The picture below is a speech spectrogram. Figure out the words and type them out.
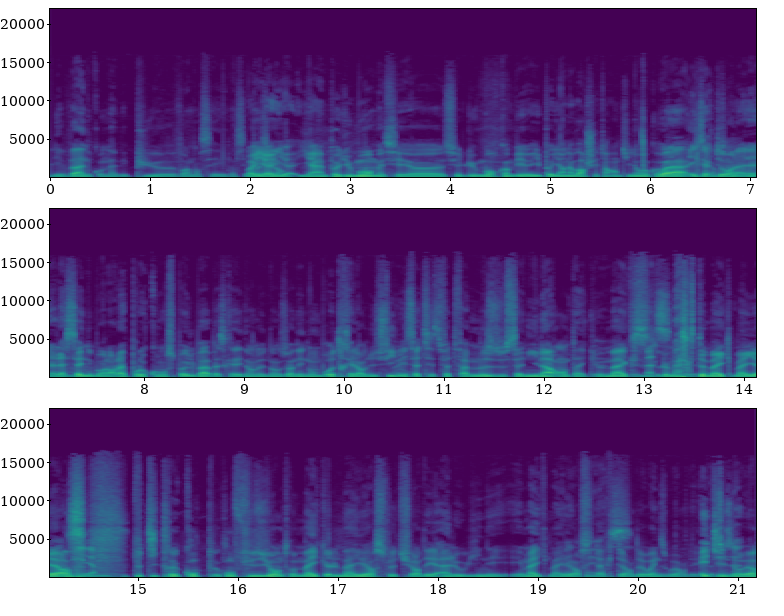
les vannes qu'on avait pu voir dans ces dans ces Ouais, Il y, y a un peu d'humour, mais c'est euh, c'est de l'humour comme il peut y en avoir chez Tarantino. Quoi. Voilà, exactement. La, ça. la- la scène, bon, alors là, pour le coup, on spoil pas parce qu'elle est dans, le- dans un des nombreux trailers du film. Oui. Et cette, cette, cette fameuse scène hilarante avec le, Le- Max, le masque le masque de- de Mike Myers. Petite euh, comp- confusion entre Michael Myers, le tueur des Halloween, et, et Mike Myers, l'acteur de Wayne's World Et Jason. Powers.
